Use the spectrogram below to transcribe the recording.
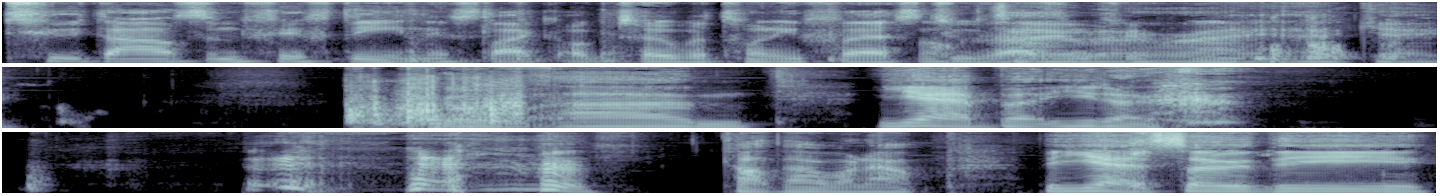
2015 it's like october 21st october 2015 right okay cool um yeah but you know cut that one out but yeah so the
